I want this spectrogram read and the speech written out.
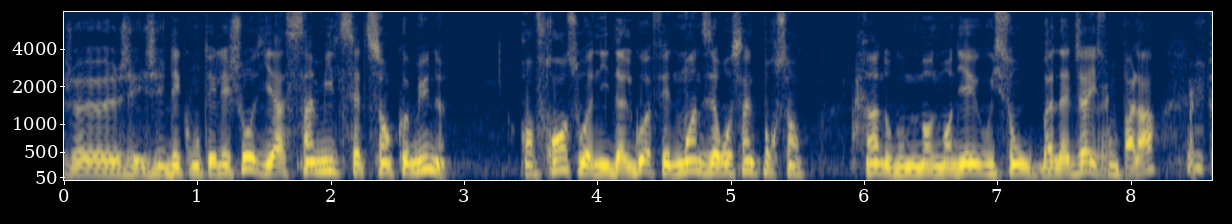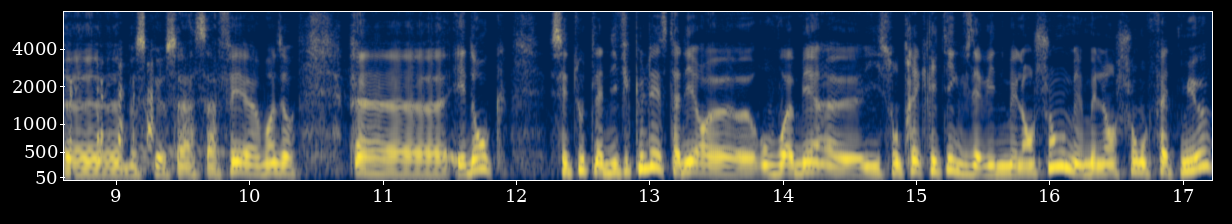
j'ai décompté les choses. Il y a 5700 communes en France où Anne Hidalgo a fait de moins de 0,5%. Hein, donc vous me demandiez où ils sont. Bah, là déjà ils sont pas là euh, parce que ça, ça fait euh, moins de. Euh, et donc c'est toute la difficulté, c'est-à-dire euh, on voit bien, euh, ils sont très critiques vis-à-vis de Mélenchon, mais Mélenchon faites mieux.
